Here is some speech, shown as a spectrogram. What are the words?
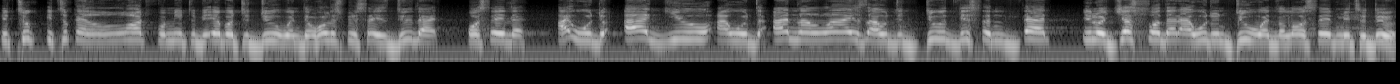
It took, it took a lot for me to be able to do when the Holy Spirit says, do that, or say that. I would argue, I would analyze, I would do this and that, you know, just so that I wouldn't do what the Lord said me to do.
